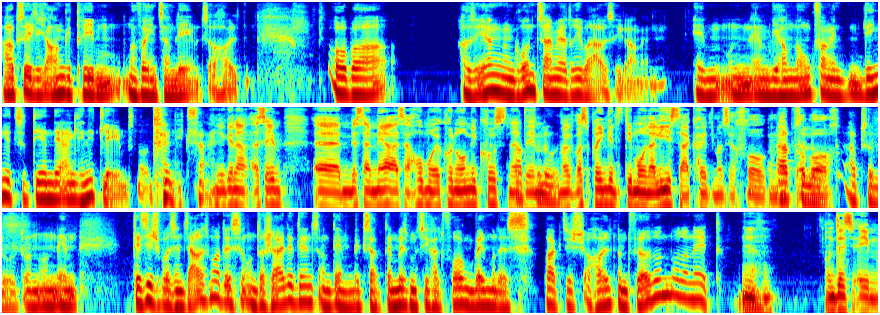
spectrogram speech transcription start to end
hauptsächlich angetrieben, einfach ins am Leben zu erhalten. Aber aus irgendeinem Grund sind wir darüber ausgegangen. Eben, und wir haben angefangen, Dinge zu tun, die eigentlich nicht lebensnotwendig sind. Ja, genau. Also eben, äh, wir sind mehr als ein Homo economicus. Absolut. Eben, was bringt jetzt die Mona Lisa, könnte man sich fragen. Nicht? Absolut, Aber absolut. Und, und eben, das ist, was uns ausmacht, das unterscheidet uns. Und dem, wie gesagt, da muss man sich halt fragen, will man das praktisch erhalten und fördern oder nicht. Mhm. Und das eben,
